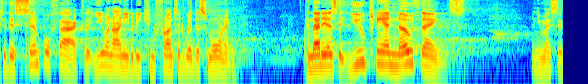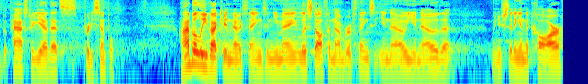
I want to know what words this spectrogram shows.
to this simple fact that you and I need to be confronted with this morning. And that is that you can know things. And you may say, but Pastor, yeah, that's pretty simple. I believe I can know things, and you may list off a number of things that you know. You know that when you're sitting in the car,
